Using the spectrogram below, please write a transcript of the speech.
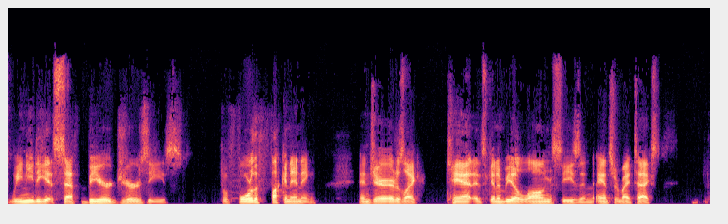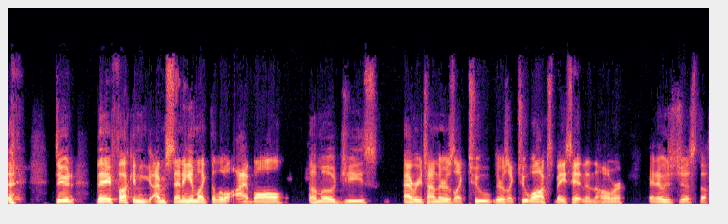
we need to get seth beer jerseys before the fucking inning. And jared was like can't it's gonna be a long season answered my text. Dude they fucking i'm sending him like the little eyeball emojis every time there was like two there was like two walks base hit and then the homer. And it was just the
